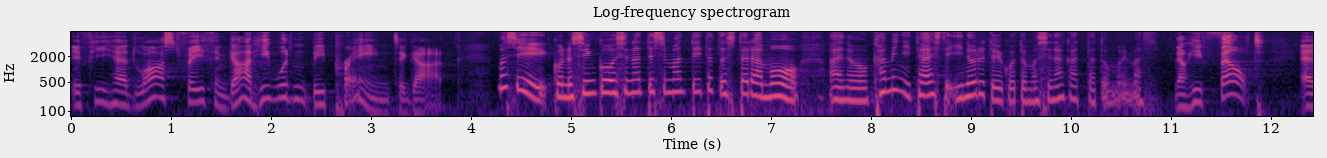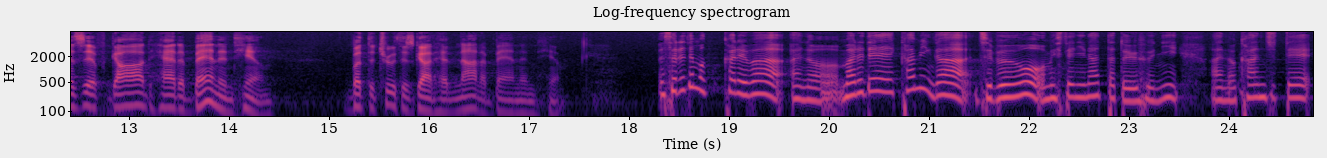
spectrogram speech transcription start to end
if he had lost faith in God, he wouldn't be praying to God. もしこの信仰を失ってしまっていたとしたらもうあの神に対して祈るということもしなかったと思います Now he felt as if God had abandoned him, but the truth is God had not abandoned him. それでも彼はあのまるで神が自分をお見捨てになったというふうにあの感じて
